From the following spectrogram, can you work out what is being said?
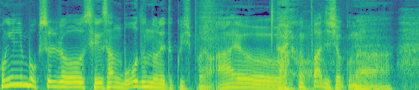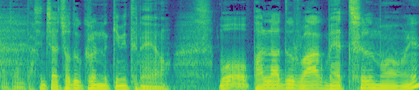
홍일님 목소리로 세상 모든 노래 듣고 싶어요. 아유, 아이고. 빠지셨구나. 네. 감사합니다. 진짜 저도 그런 느낌이 드네요. 뭐, 발라드, 락, 메틀, 뭐, 예?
